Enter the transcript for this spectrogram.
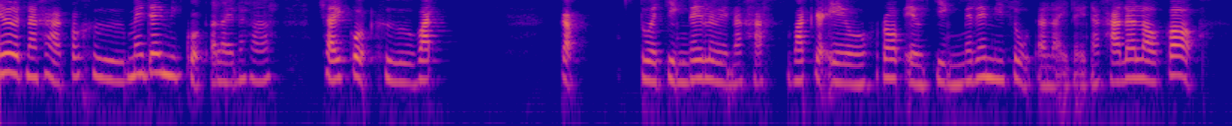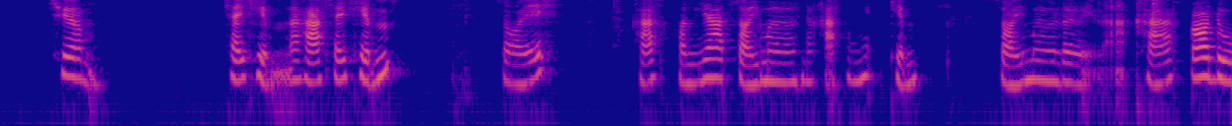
ยืดนะคะ ก็คือไม่ได้มีกฎอะไรนะคะ ใช้กฎคือวัดกับตัวจริงได้เลยนะคะ วัดกับเอวรอบเอวจริงไม่ได้มีสูตรอะไรเลยนะคะ แล้วเราก็เชื่อมใช้เข็มนะคะ ใช้เข็มสอยค่ะขออนุญาตสอยมือนะคะ ตรงนี้เข็ม สอยมือเลยนะคะ ก็ดู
